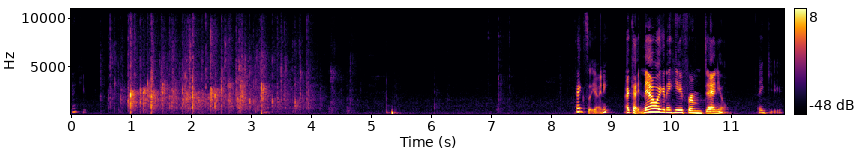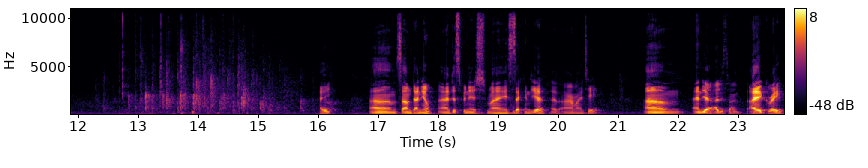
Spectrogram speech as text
Thank you. Thanks, Leonie. Okay, now we're going to hear from Daniel. Thank you. Hey, um, so I'm Daniel. I just finished my second year at RMIT. Um, and yeah, I just want, I agree.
